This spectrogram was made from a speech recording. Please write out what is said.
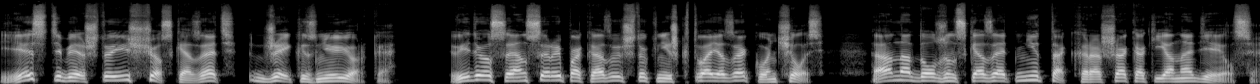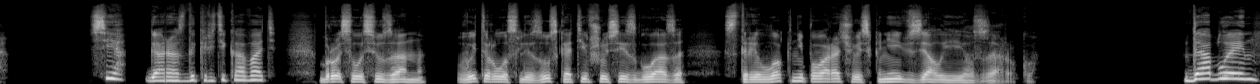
«Есть тебе что еще сказать, Джейк из Нью-Йорка? Видеосенсоры показывают, что книжка твоя закончилась. Она, должен сказать, не так хороша, как я надеялся». «Все гораздо критиковать», — бросила Сюзанна. Вытерла слезу, скатившуюся из глаза. Стрелок, не поворачиваясь к ней, взял ее за руку. «Да, Блейн,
